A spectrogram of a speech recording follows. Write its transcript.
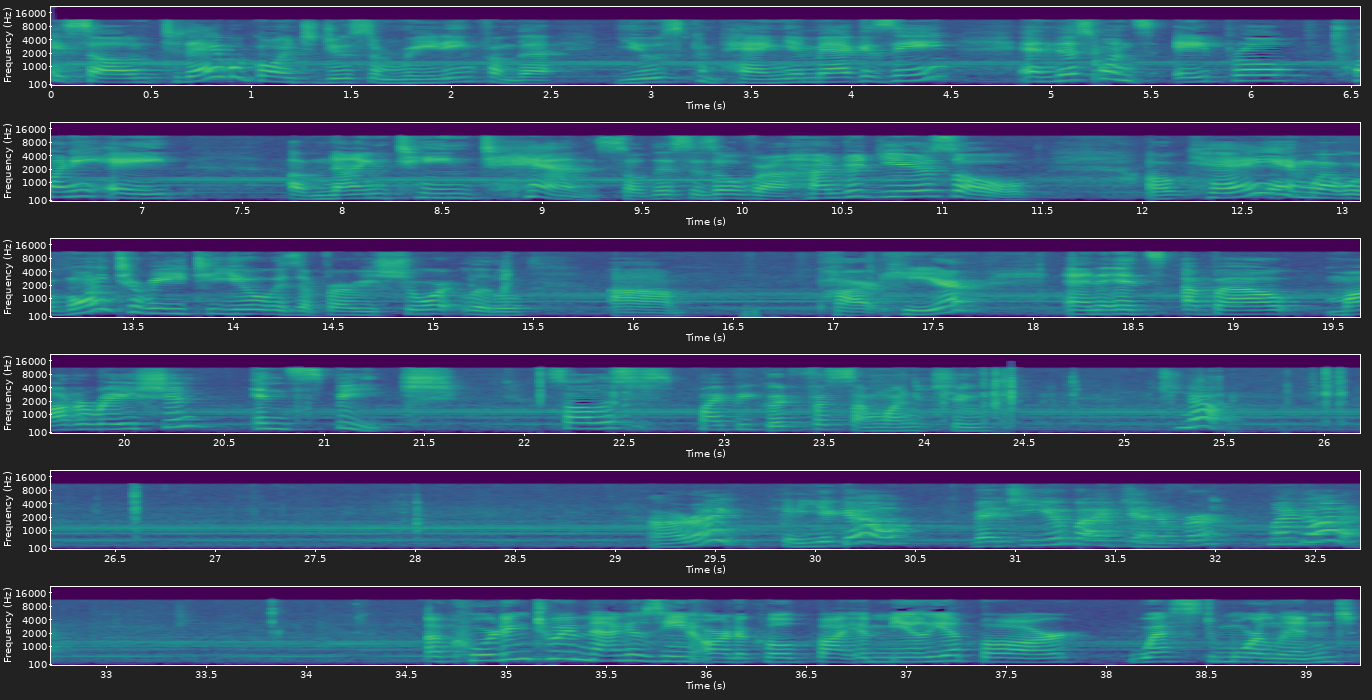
Okay, so today we're going to do some reading from the Youth's Companion magazine, and this one's April 28th of 1910. So this is over 100 years old. Okay, and what we're going to read to you is a very short little um, part here, and it's about moderation in speech. So this might be good for someone to, to know. All right, here you go. Read to you by Jennifer, my daughter. According to a magazine article by Amelia Barr Westmoreland,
